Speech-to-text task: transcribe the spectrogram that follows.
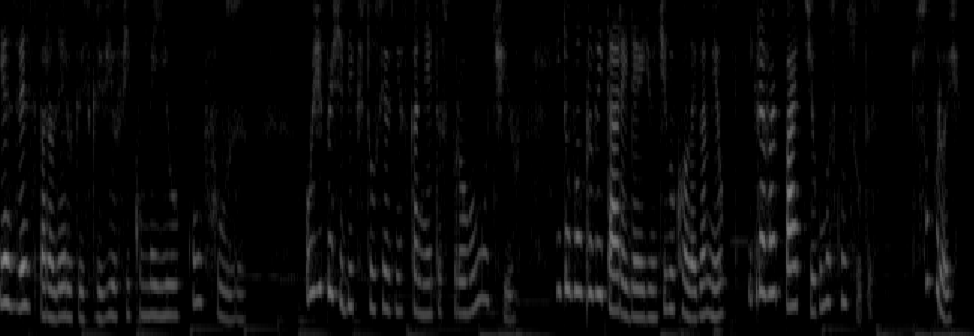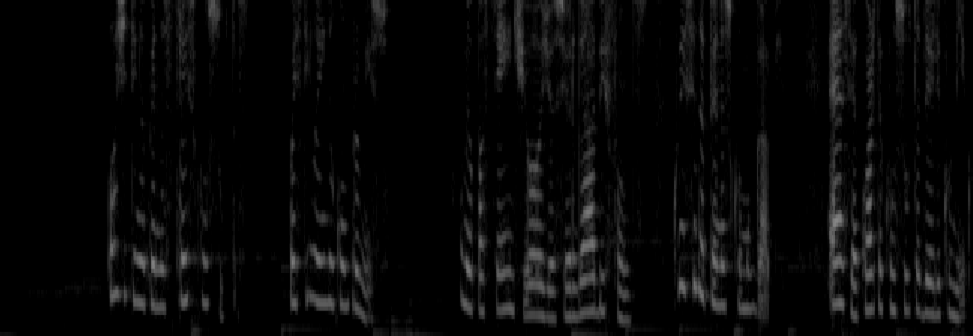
E às vezes, para ler o que eu escrevi, eu fico meio confusa. Hoje percebi que estou sem as minhas canetas por algum motivo, então vou aproveitar a ideia de um antigo colega meu e gravar partes de algumas consultas. Só por hoje. Hoje tenho apenas três consultas, pois tenho ainda um compromisso. O meu paciente hoje é o Sr. Gabi Fontes, conhecido apenas como Gabi. Essa é a quarta consulta dele comigo.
